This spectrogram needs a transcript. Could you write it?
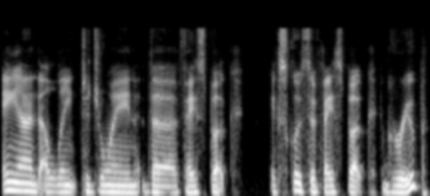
and a link to join the Facebook exclusive Facebook group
